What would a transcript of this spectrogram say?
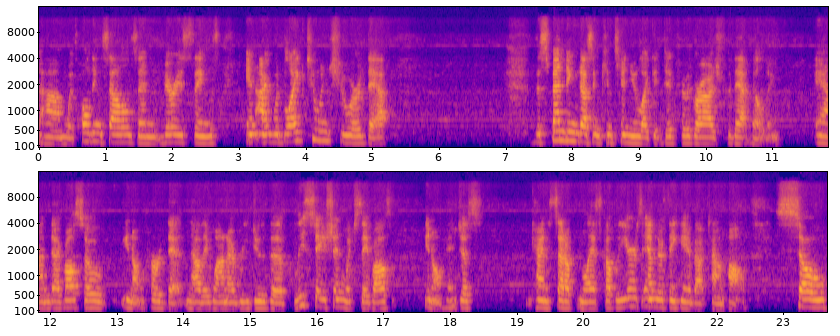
um, with holding cells and various things. And I would like to ensure that the spending doesn't continue like it did for the garage for that building. And I've also, you know, heard that now they want to redo the police station, which they've also, you know, had just kind of set up in the last couple of years, and they're thinking about town hall. So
